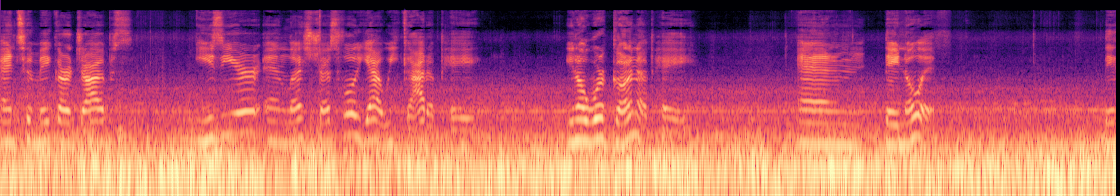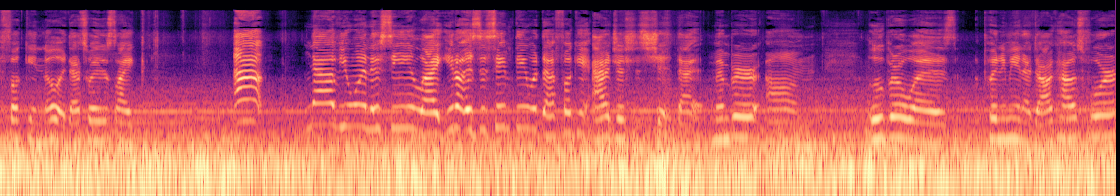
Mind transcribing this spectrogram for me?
and to make our jobs easier and less stressful yeah we gotta pay you know we're gonna pay. And they know it. They fucking know it. That's why it's like ah, now if you want to see like you know it's the same thing with that fucking addresses shit that remember um uber was putting me in a doghouse for?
